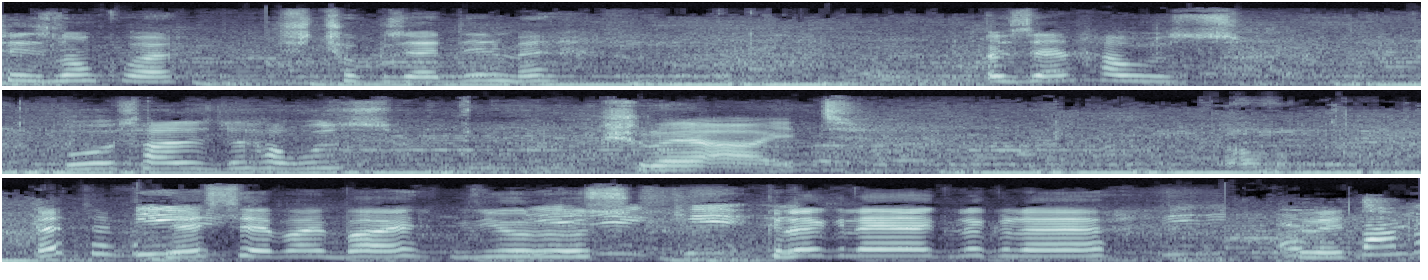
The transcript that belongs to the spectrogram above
şezlong var. Şu Çok güzel değil mi? Özel havuz. Bu sadece havuz şuraya ait. Tamam mı? Evet. Neyse bay bay gidiyoruz. İki, Güle güle güle güle. bir. Evet. Ben de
